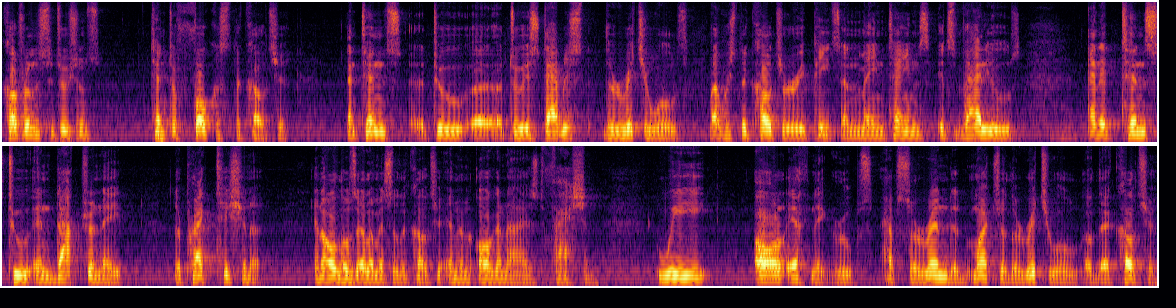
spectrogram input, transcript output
cultural institutions, tend to focus the culture and tends uh, to, uh, to establish the rituals by which the culture repeats and maintains its values, and it tends to indoctrinate the practitioner in all those elements of the culture in an organized fashion. We, all ethnic groups, have surrendered much of the ritual of their culture.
